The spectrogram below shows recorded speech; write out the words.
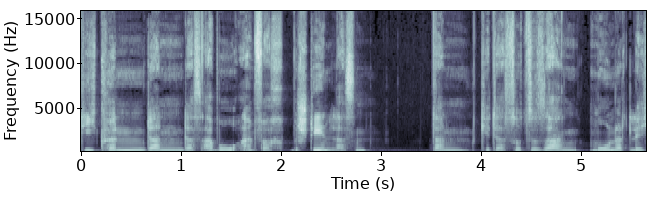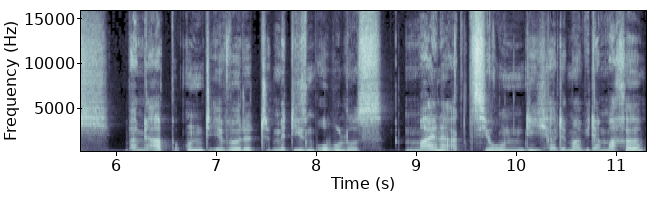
die können dann das Abo einfach bestehen lassen. Dann geht das sozusagen monatlich bei mir ab und ihr würdet mit diesem Obolus meine Aktionen, die ich halt immer wieder mache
